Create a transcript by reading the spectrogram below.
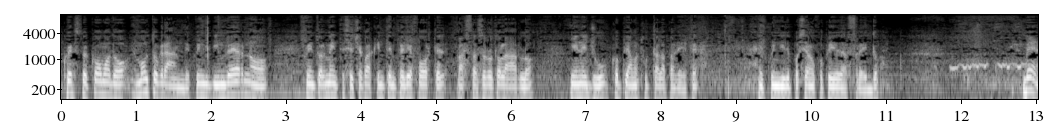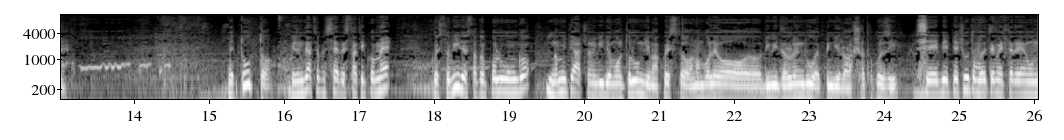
questo comodo, è molto grande, quindi d'inverno eventualmente se c'è qualche intemperia forte basta srotolarlo, viene giù, copriamo tutta la parete e quindi le possiamo coprire dal freddo. Bene, è tutto, vi ringrazio per essere stati con me, questo video è stato un po' lungo, non mi piacciono i video molto lunghi ma questo non volevo dividerlo in due quindi l'ho lasciato così. Se vi è piaciuto volete mettere un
